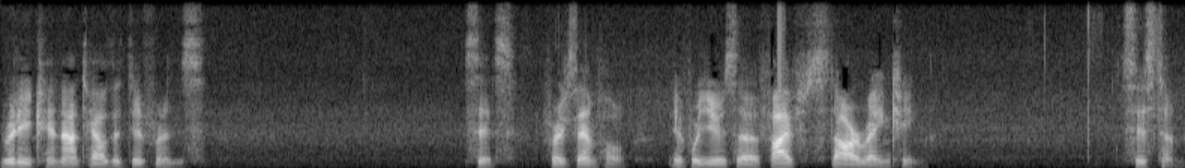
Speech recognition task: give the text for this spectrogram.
really cannot tell the difference. For example, if we use a five star ranking system,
